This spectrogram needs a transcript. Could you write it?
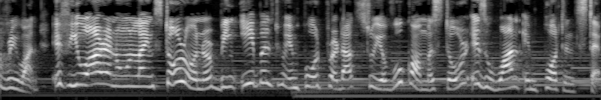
everyone, if you are an online store owner, being able to import products to your WooCommerce store is one important step.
